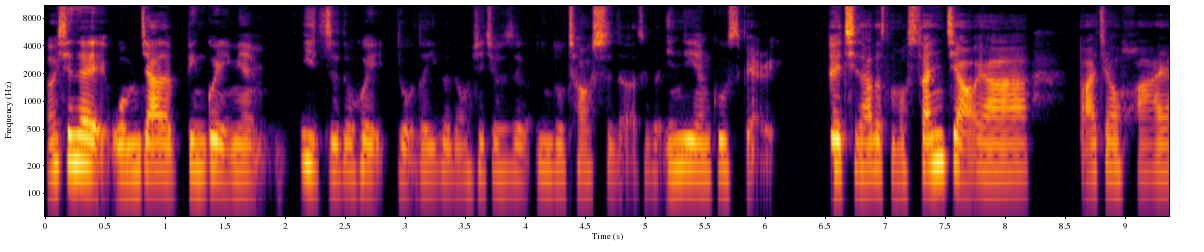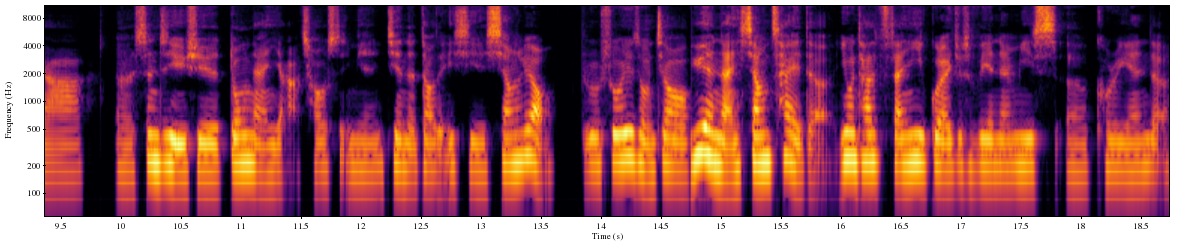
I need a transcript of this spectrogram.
然后现在我们家的冰柜里面一直都会有的一个东西，就是这个印度超市的这个 Indian gooseberry。对其他的什么酸角呀、芭蕉花呀，呃，甚至一些东南亚超市里面见得到的一些香料，比如说一种叫越南香菜的，因为它翻译过来就是 Vietnamese 呃 coriander，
